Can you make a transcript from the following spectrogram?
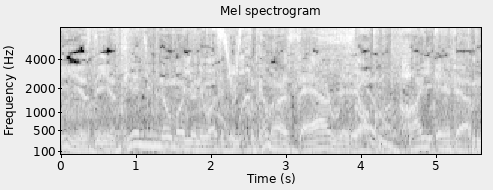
This is Tianjin Normal University Commerce Air Radio High FM。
